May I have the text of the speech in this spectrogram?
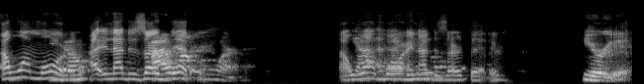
I want more, you know? I, and I deserve I better. Want more. I yeah, want more, and I, and I deserve better. Period.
